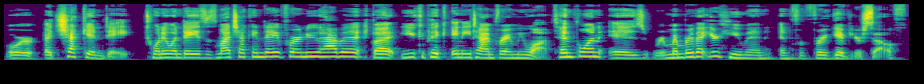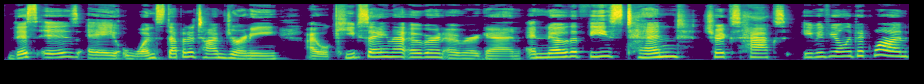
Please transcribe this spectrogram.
or a check-in date. 21 days is my check-in date for a new habit, but you can pick any time frame you want. 10th one is remember that you're human and for- forgive yourself. This is a one step at a time journey. I will keep saying that over and over again and know that these 10 tricks, hacks, even if you only pick one,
